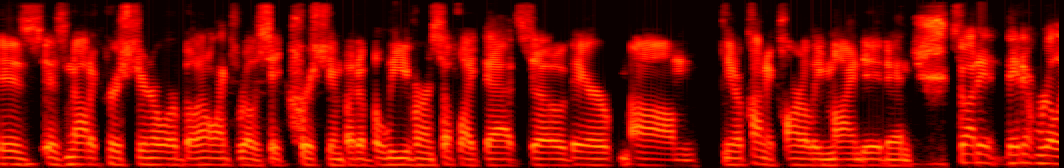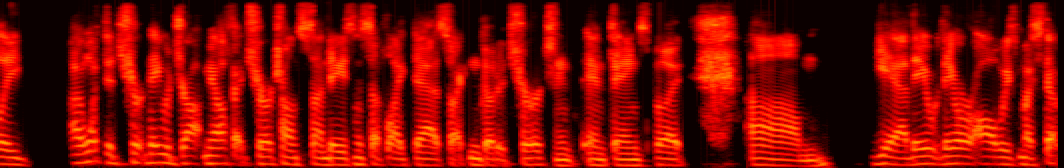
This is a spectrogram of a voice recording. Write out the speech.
is is not a Christian or but I don't like to really say Christian, but a believer and stuff like that. So they're um, you know, kind of carnally minded. And so I didn't they didn't really I went to church they would drop me off at church on Sundays and stuff like that so I can go to church and, and things. But um yeah, they were they were always my step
